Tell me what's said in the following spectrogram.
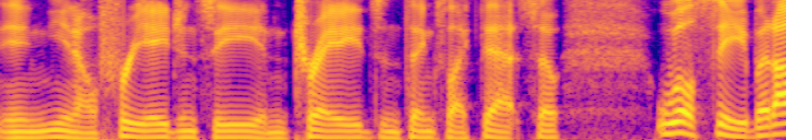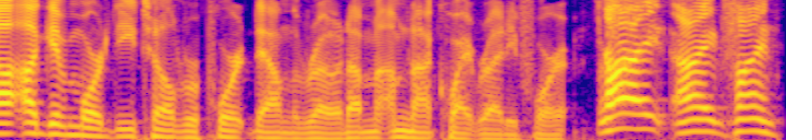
in you know free agency and trades and things like that. So we'll see, but I'll, I'll give a more detailed report down the road. I'm, I'm not quite ready for it. All right, all right, fine.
